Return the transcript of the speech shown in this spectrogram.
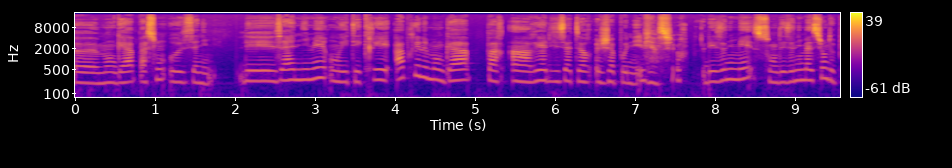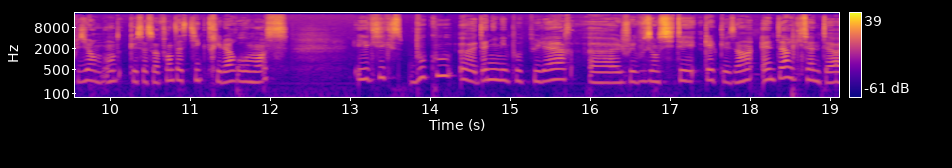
euh, mangas, passons aux animés. Les animés ont été créés après les mangas par un réalisateur japonais, bien sûr. Les animés sont des animations de plusieurs mondes, que ce soit fantastique, thriller, romance. Il existe beaucoup euh, d'animés populaires, euh, je vais vous en citer quelques-uns. Enter x Hunter,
